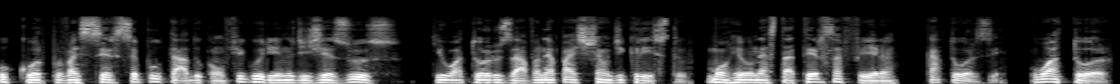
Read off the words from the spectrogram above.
o corpo vai ser sepultado com o figurino de Jesus, que o ator usava na Paixão de Cristo. Morreu nesta terça-feira, 14, o ator,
